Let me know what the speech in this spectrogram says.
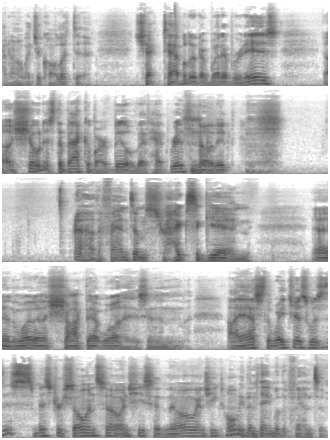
I don't know what you call it, check tablet or whatever it is, uh, showed us the back of our bill that had written on it, uh, The Phantom Strikes Again. And what a shock that was. And I asked the waitress, Was this Mr. So and so? And she said no. And she told me the name of the Phantom.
